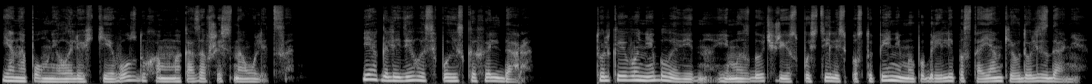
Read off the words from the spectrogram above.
Я наполнила легкие воздухом, оказавшись на улице. Я огляделась в поисках Эльдара. Только его не было видно, и мы с дочерью спустились по ступеням и побрели по стоянке вдоль здания.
